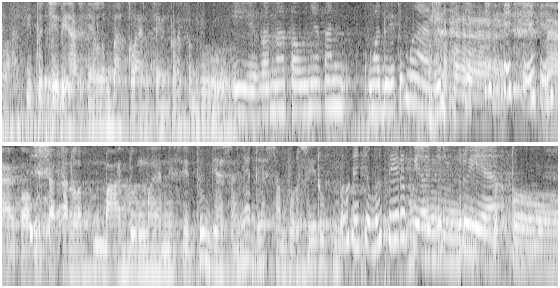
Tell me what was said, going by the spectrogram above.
lah. Itu ciri khasnya lebah kelanceng tersebut. iya, karena taunya kan madu itu manis. nah, kalau misalkan madu manis itu biasanya dia campur sirup. Oh, dicampur sirup ya justru ya. Betul.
